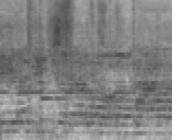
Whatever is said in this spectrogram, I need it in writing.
Dio di Cerona.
